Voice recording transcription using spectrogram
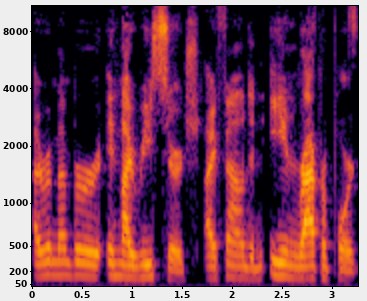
I remember in my research, I found an Ian Rapoport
